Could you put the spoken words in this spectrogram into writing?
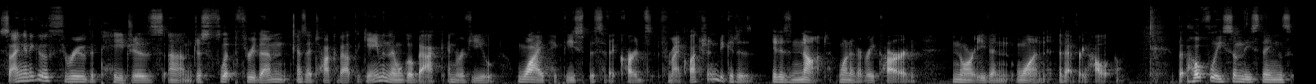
So I'm going to go through the pages, um, just flip through them as I talk about the game, and then we'll go back and review why I picked these specific cards for my collection, because it is not one of every card, nor even one of every holo. But hopefully some of these things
